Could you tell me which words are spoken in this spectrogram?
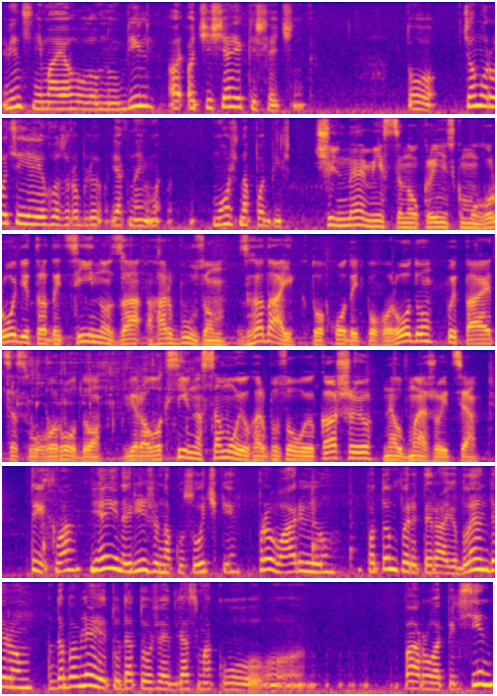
він знімає головну біль, очищає кишечник то в цьому році я його зроблю як можна побільше. Чільне місце на українському городі традиційно за гарбузом. Згадай, хто ходить по городу, питається свого роду. Віра Олексіївна самою гарбузовою кашею не обмежується. Тиква, я її ріжу на кусочки, проварюю, потім перетираю блендером, додаю туди теж для смаку пару апельсин,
